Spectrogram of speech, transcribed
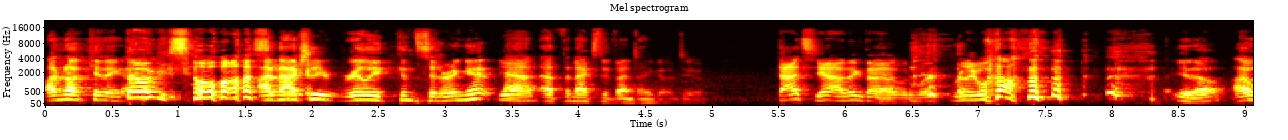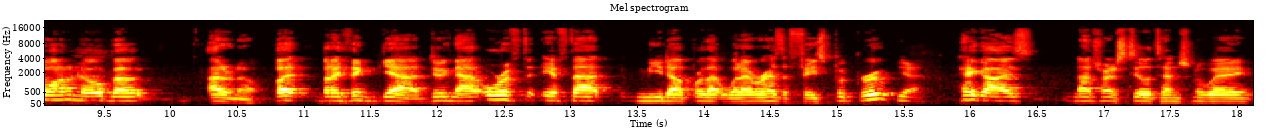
I'm not kidding. That would be so awesome. I'm actually really considering it Yeah. at, at the next event I go to. That's yeah. I think that Yeah. would work really well. You know, I want to know about. I don't know, but but I think yeah, doing that, or if the, if that meetup or that whatever has a Facebook group. Yeah. Hey guys, not trying to steal attention away,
